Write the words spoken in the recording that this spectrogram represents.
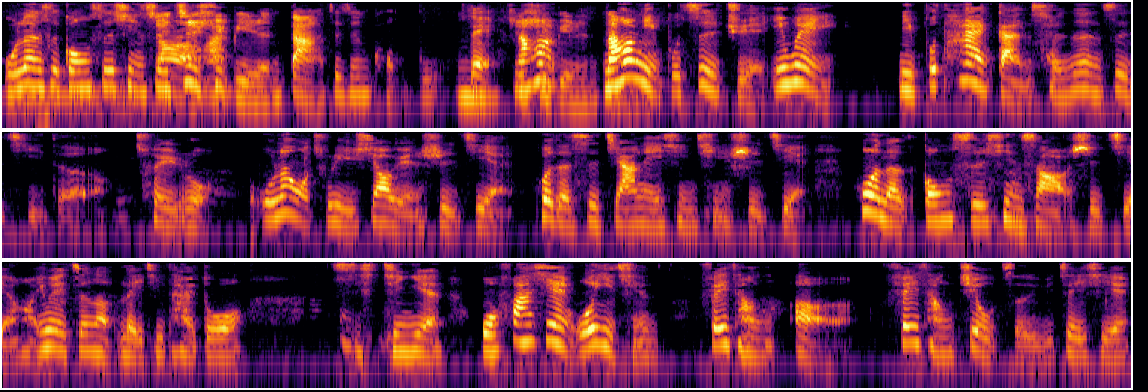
无论是公司性骚扰，所以秩序比人大，这真恐怖。对，秩序比人大，然后然后你不自觉，因为你不太敢承认自己的脆弱。无论我处理校园事件，或者是家内性侵事件，或者公司性骚扰事件，哈，因为真的累积太多经验，我发现我以前非常呃非常就责于这些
